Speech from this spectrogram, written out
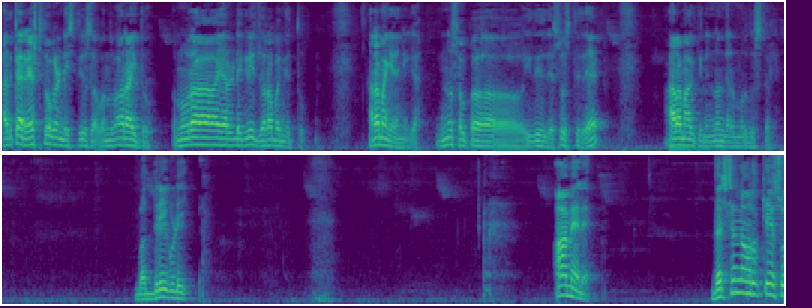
ಅದಕ್ಕೆ ರೆಸ್ಟ್ ತೊಗೊಂಡು ಇಷ್ಟು ದಿವಸ, ಒಂದು ವಾರ ಆಯಿತು. ನೂರ ಎರಡು ಡಿಗ್ರಿ ಜ್ವರ ಬಂದಿತ್ತು. ಆರಾಮಾಗಿದ್ದೇನೆ ಈಗ. ಇನ್ನೂ ಸ್ವಲ್ಪ ಇದು ಇದೆ ಸುಸ್ತಿದೆ. ಆರಾಮಾಗ್ತೀನಿ ಇನ್ನೊಂದೆರಡು ಮೂರು ದಿವಸದಲ್ಲಿ. ಬದ್ರಿಗುಡಿ. ಆಮೇಲೆ, ದರ್ಶನ್ ಅವ್ರ case,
